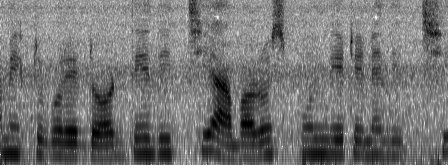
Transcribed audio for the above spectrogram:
আমি একটু করে ডট দিয়ে দিচ্ছি, আবারও স্পুন দিয়ে টেনে দিচ্ছি।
